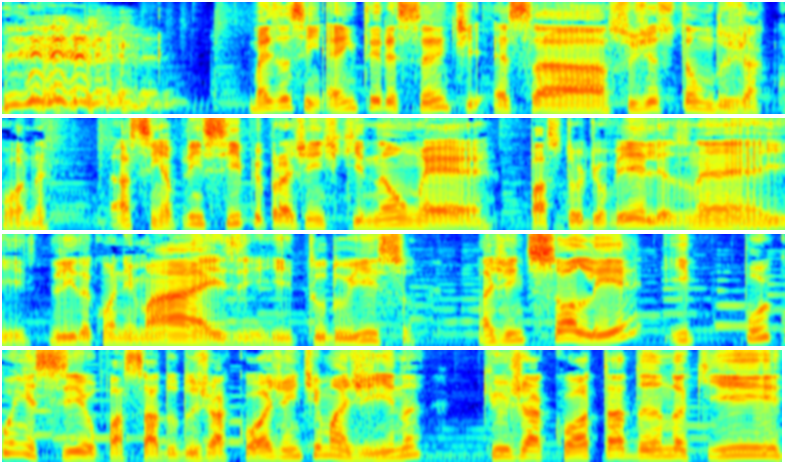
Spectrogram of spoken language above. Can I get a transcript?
Mas assim, é interessante essa sugestão do Jacó, né? Assim, a princípio, pra gente que não é pastor de ovelhas, né? E lida com animais e, e tudo isso, a gente só lê e por conhecer o passado do Jacó, a gente imagina que o Jacó tá dando aqui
